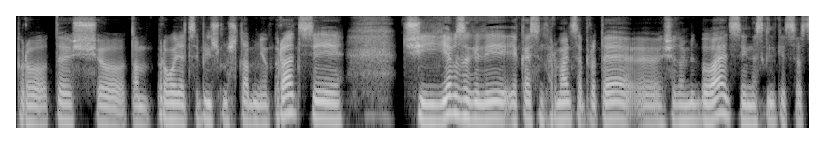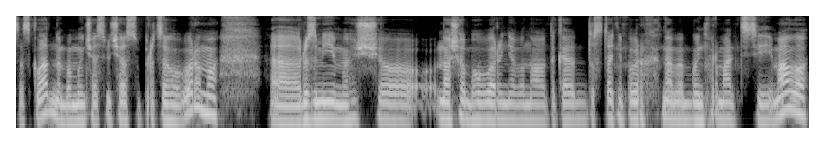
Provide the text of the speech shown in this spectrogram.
про те, що там проводяться більш масштабні операції. Чи є взагалі якась інформація про те, е, що там відбувається, і наскільки це все складно? Бо ми час від часу про це говоримо. Розуміємо, що наше обговорення воно таке достатньо поверхневе, бо інформації мало.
